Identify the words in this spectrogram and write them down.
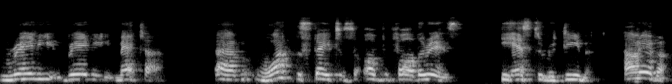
really, really matter um, what the status of the father is. He has to redeem it. However,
